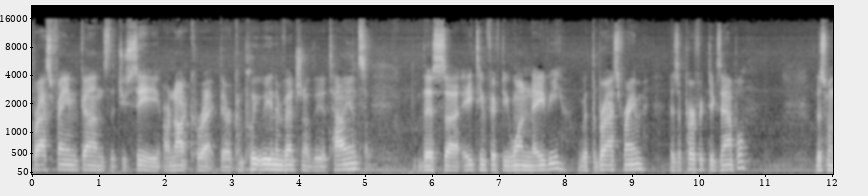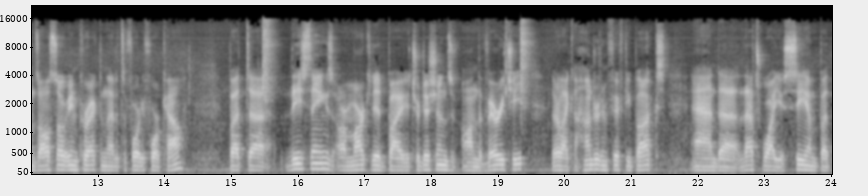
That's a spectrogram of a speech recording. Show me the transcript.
brass frame guns that you see are not correct. They're completely an invention of the Italians. This uh, 1851 Navy with the brass frame is a perfect example. This one's also incorrect in that it's a 44 cal. But uh, these things are marketed by Traditions on the very cheap. They're like 150 bucks and uh, that's why you see them but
